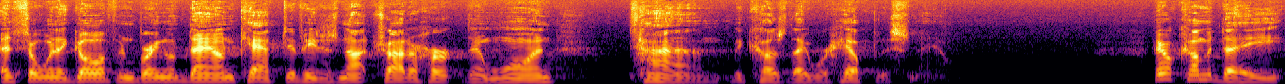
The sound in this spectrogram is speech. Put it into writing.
And so when they go up and bring them down captive, he does not try to hurt them one time because they were helpless now. There'll come a day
